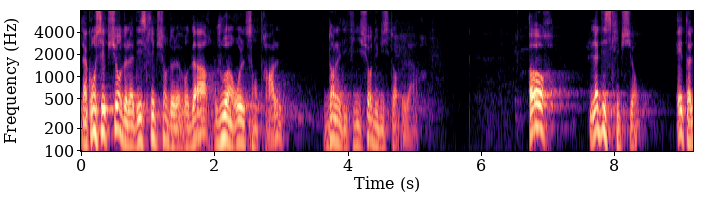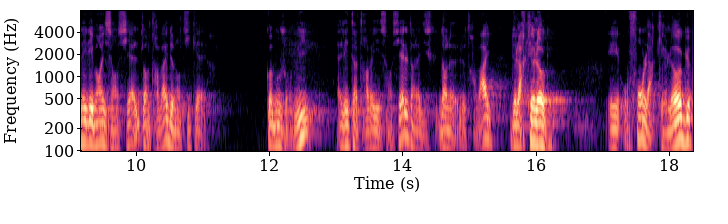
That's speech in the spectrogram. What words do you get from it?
la conception de la description de l'œuvre d'art joue un rôle central dans la définition d'une histoire de l'art. Or, la description est un élément essentiel dans le travail de l'antiquaire. Comme aujourd'hui, elle est un travail essentiel dans, le, travail de l'archéologue. Et au fond, l'archéologue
